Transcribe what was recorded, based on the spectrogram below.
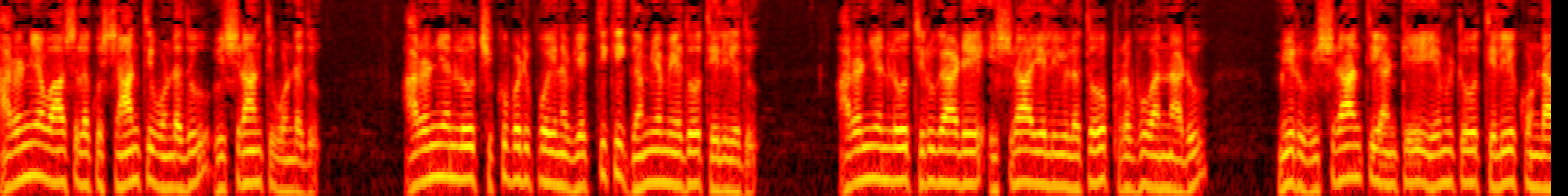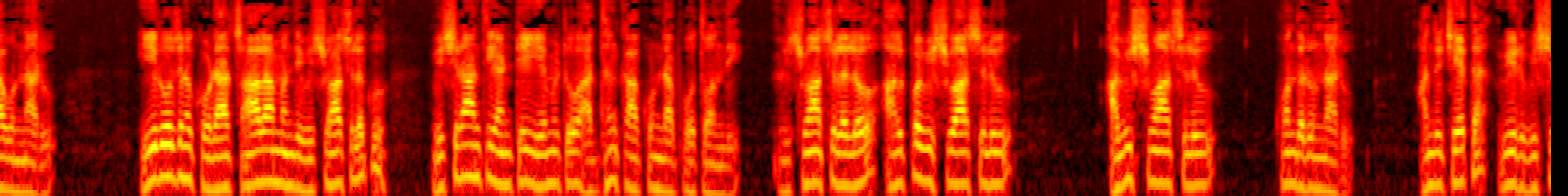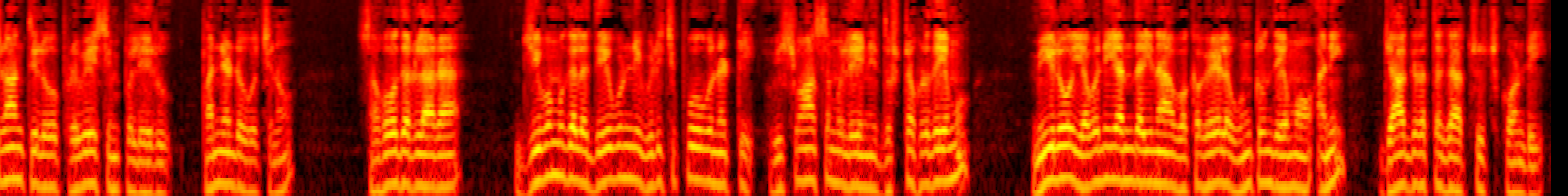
అరణ్యవాసులకు శాంతి ఉండదు విశ్రాంతి ఉండదు. అరణ్యంలో చిక్కుబడిపోయిన వ్యక్తికి గమ్యమేదో తెలియదు. అరణ్యంలో తిరుగాడే ఇస్రాయేలీయులతో ప్రభు అన్నాడు మీరు విశ్రాంతి అంటే ఏమిటో తెలియకుండా ఉన్నారు. ఈ రోజున కూడా చాలామంది విశ్వాసులకు విశ్రాంతి అంటే ఏమిటో అర్థం కాకుండా పోతోంది. విశ్వాసులలో అల్ప విశ్వాసులు అవిశ్వాసులు కొందరున్నారు. అందుచేత వీరు విశ్రాంతిలో ప్రవేశింపలేరు. పన్నెండో వచనం. సహోదరులారా జీవము గల దేవుణ్ణి విడిచిపోవునట్టి విశ్వాసము లేని దుష్ట హృదయము మీలో ఎవని అందైనా ఒకవేళ ఉంటుందేమో అని జాగ్రత్తగా చూచుకోండి.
